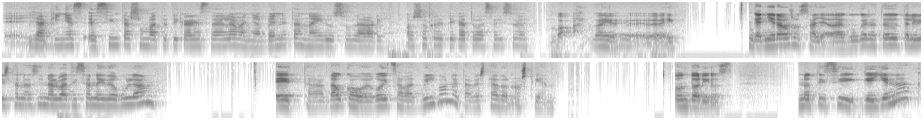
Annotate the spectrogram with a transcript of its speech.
e, jakinez ezintasun batetik ari dela, baina benetan nahi duzula hori. Oso kritikatu bat zaizue? Bai, bai, bai, bai. Gainera oso zaila da. Guk esate du telebista nazional bat izan nahi degula eta daukau egoitza bat Bilbon eta bestea Donostian. Ondorioz, notizi gehienak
